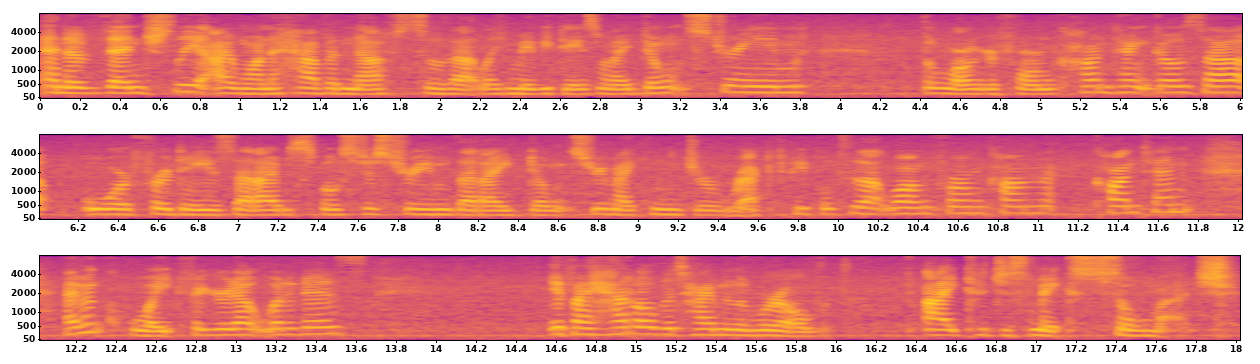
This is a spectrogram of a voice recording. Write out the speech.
and eventually I want to have enough so that like maybe days when I don't stream, the longer form content goes up or for days that I'm supposed to stream that I don't stream I can direct people to that long form con content. I haven't quite figured out what it is. If I had all the time in the world I could just make so much.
